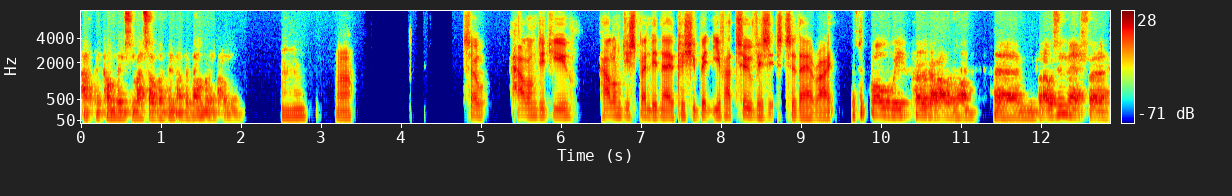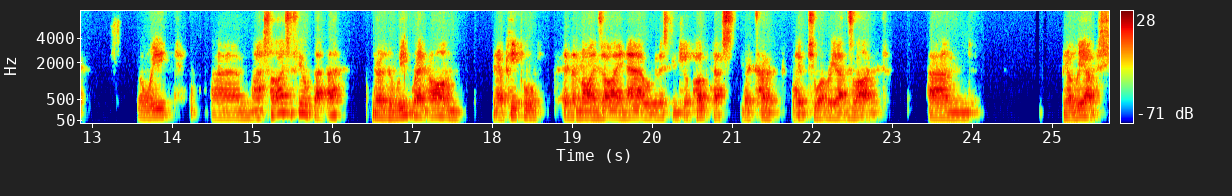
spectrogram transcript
after convincing myself I didn't have a gambling problem. Mm-hmm. Wow. So, how long did you? How long did you spend in there? Because you've been, you've had two visits to there, right? It's a twelve week program I was on, um, but I was in there for a week. Um, I started to feel better. You know, as the week went on, you know, people in the mind's eye now will be listening to a podcast, they kind of picture what rehab's like. And, you know, rehab's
